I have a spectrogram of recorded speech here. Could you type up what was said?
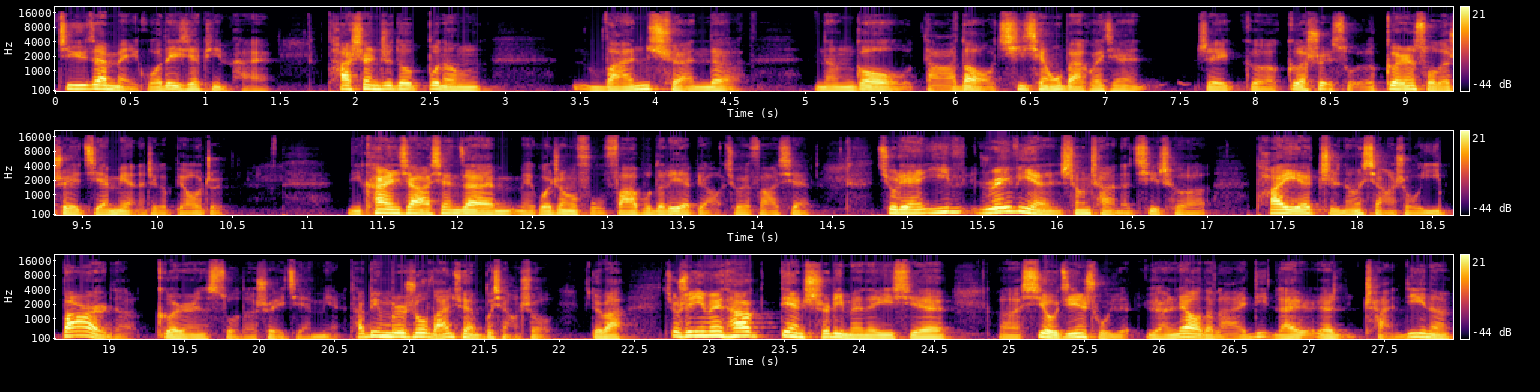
基于在美国的一些品牌，它甚至都不能。完全的能够达到七千五百块钱这个个税所个人所得税减免的这个标准，你看一下现在美国政府发布的列表，就会发现，就连 E Rivian 生产的汽车，它也只能享受一半的个人所得税减免。它并不是说完全不享受，对吧？就是因为它电池里面的一些呃稀有金属原原料的来地来呃产地呢，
